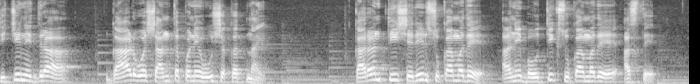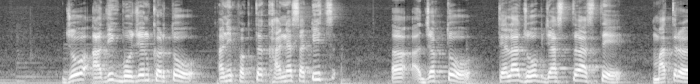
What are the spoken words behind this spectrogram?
तिची निद्रा गाढ व शांतपणे होऊ शकत नाही. कारण ती शरीर सुखामध्ये आणि भौतिक सुखामध्ये असते. जो अधिक भोजन करतो आणि फक्त खाण्यासाठीच जगतो त्याला झोप जास्त असते. मात्र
